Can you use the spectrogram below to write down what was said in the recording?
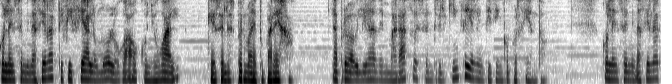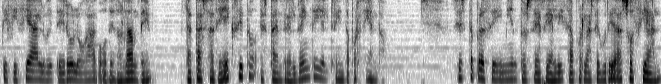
Con la inseminación artificial homóloga o conyugal, que es el esperma de tu pareja, la probabilidad de embarazo es entre el 15 y el 25%. Con la inseminación artificial o heteróloga o de donante, la tasa de éxito está entre el 20 y el 30%. Si este procedimiento se realiza por la seguridad social,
